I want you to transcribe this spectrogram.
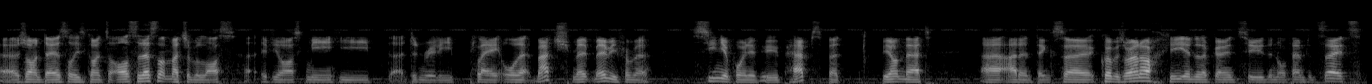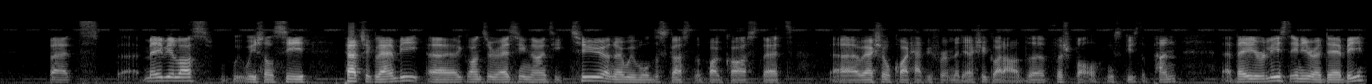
Uh, Jean Deysel, he's gone to Ulster. That's not much of a loss, uh, if you ask me. He uh, didn't really play all that much. May- maybe from a senior point of view, perhaps, but beyond that, uh, I don't think so. Cobus Reinach, he ended up going to the Northampton Saints, but uh, maybe a loss. We, we shall see. Patrick Lambie, uh, gone to Racing 92. I know we will discuss in the podcast that we're actually all quite happy for him that he actually got out of the fishbowl. Excuse the pun. They released Inira Derby,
